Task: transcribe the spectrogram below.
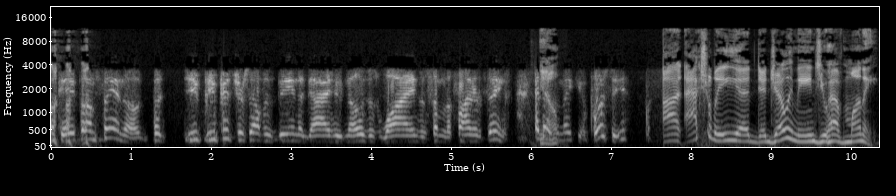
Okay, but I'm saying though, but you you pitch yourself as being a guy who knows his wines and some of the finer things. That doesn't make you a pussy. Uh, actually, uh, it generally means you have money.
